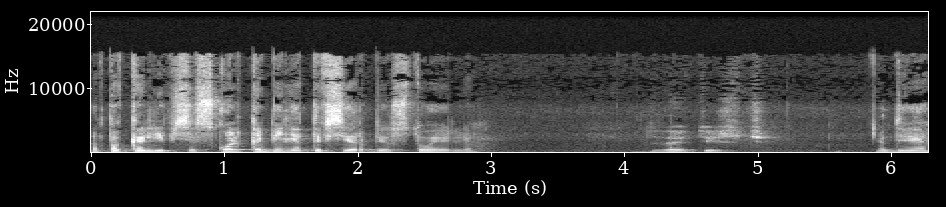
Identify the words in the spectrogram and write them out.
апокалипсис. Сколько билеты в Сербию стоили? Две тысячи. Две?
